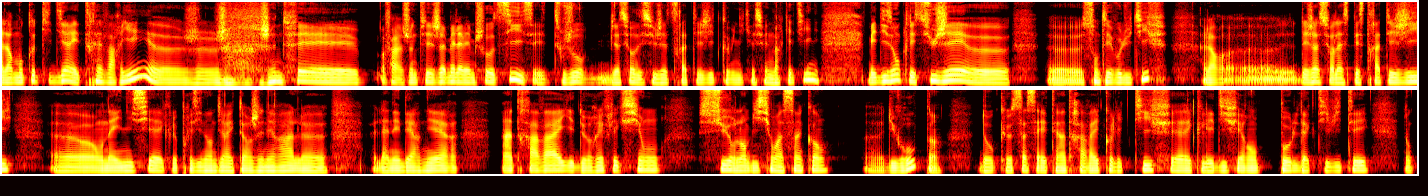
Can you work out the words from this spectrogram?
Alors mon quotidien est très varié. Euh, je, ne fais, enfin, je ne fais jamais la même chose. Si, c'est toujours bien sûr des sujets de stratégie, de communication et de marketing, mais disons que les sujets euh, euh, sont évolutifs. Alors déjà sur l'aspect stratégie, on a initié avec le président directeur général l'année dernière un travail de réflexion sur l'ambition à cinq ans du groupe. Donc euh, ça, ça a été un travail collectif avec les différents pôles d'activité, donc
